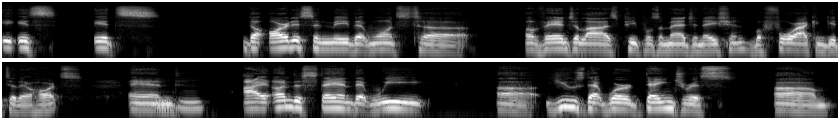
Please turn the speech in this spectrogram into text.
it's it's the artist in me that wants to evangelize people's imagination before I can get to their hearts. And Mhm. I understand that we uh, use that word dangerous um,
